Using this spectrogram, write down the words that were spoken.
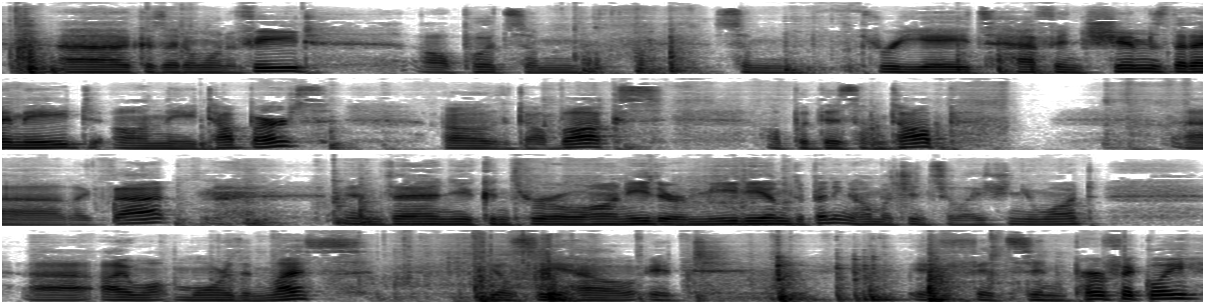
because uh, I don't want to feed. I'll put some some 3 8 half inch shims that I made on the top bars of the top box. I'll put this on top uh, like that. And then you can throw on either medium, depending on how much insulation you want. Uh, I want more than less. You'll see how it, it fits in perfectly.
